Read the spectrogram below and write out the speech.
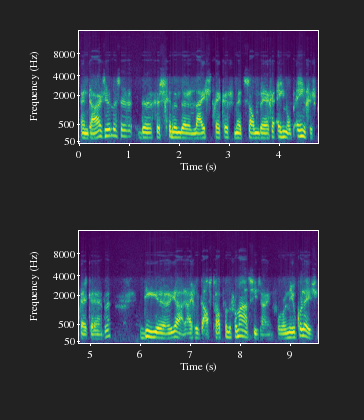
En daar zullen ze de verschillende lijsttrekkers met Sandbergen één op één gesprekken hebben. Die uh, ja, eigenlijk de aftrap van de formatie zijn voor een nieuw college.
